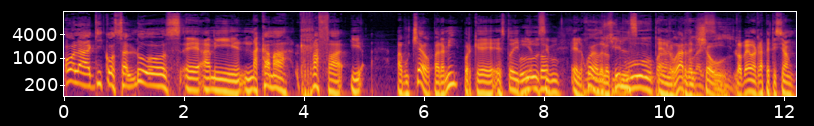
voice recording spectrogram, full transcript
hola Kiko, saludos eh, a mi Nakama Rafa y abucheo para mí porque estoy viendo sí, el juego de los sí, Bills en lugar del show. Lo veo en repetición.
